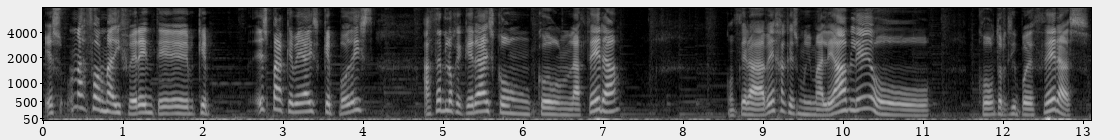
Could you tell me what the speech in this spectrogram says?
Es una forma diferente que es para que veáis que podéis hacer lo que queráis con, con la cera. Con cera de abeja que es muy maleable o con otro tipo de ceras.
